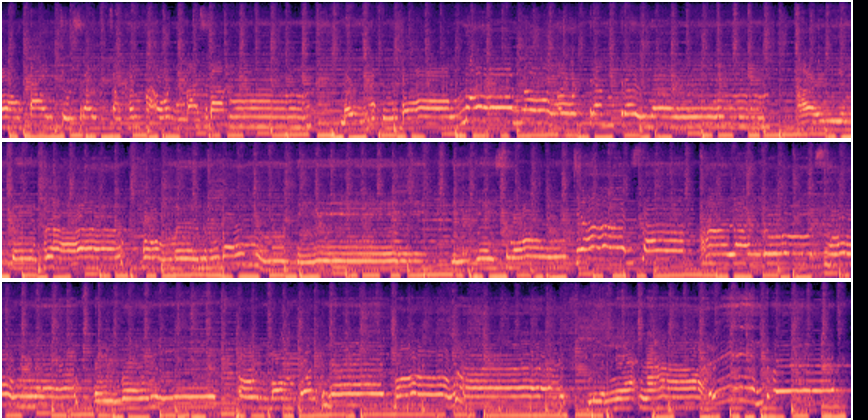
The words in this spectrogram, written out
បងតែងជួយស្រីសង្ឃឹមថាអូននឹងបានស្ដាប់នៅមុខបងនោមឡងអូនត្រឹមត្រូវនៅ អ្នកណាហ៊ានធ្វើ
